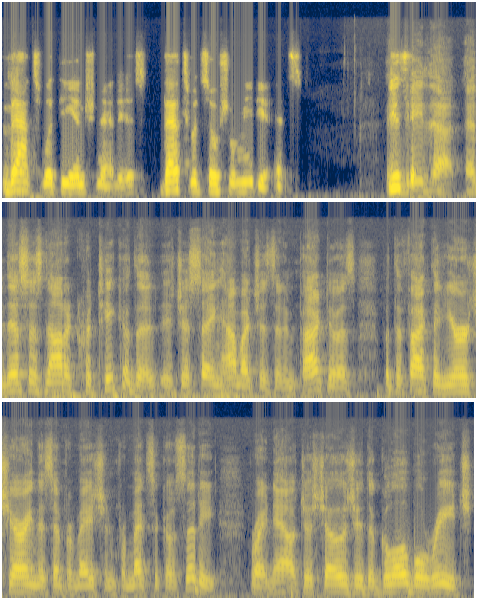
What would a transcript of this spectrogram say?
That's what the internet is. That's what social media is Indeed that. And this is not a critique of the, it's just saying how much is it impact to us. But the fact that you're sharing this information from Mexico City right now just shows you the global reach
